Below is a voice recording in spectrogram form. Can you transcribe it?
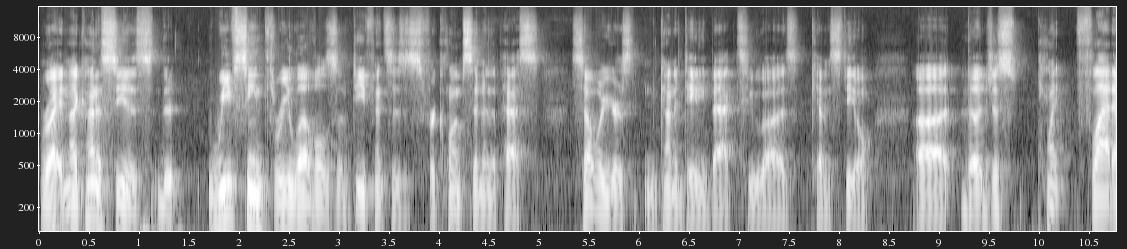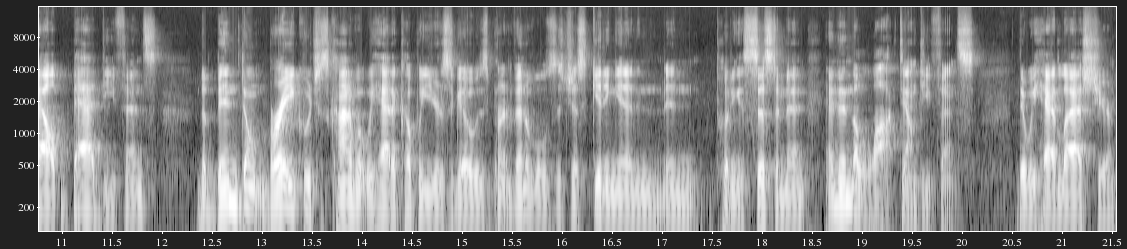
Right, and I kind of see this. We've seen three levels of defenses for Clemson in the past several years, kind of dating back to uh, Kevin Steele. Uh, the just flat out bad defense the bend don't break, which is kind of what we had a couple years ago, is Brent Venables is just getting in and, and putting his system in, and then the lockdown defense that we had last year.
